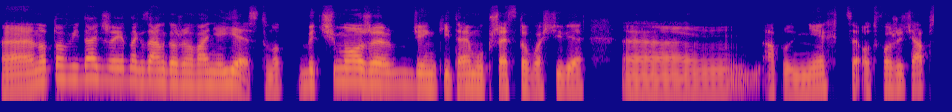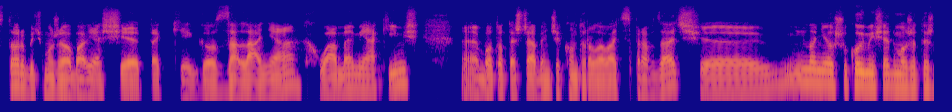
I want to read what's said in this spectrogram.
e, no to widać, że jednak zaangażowanie jest. No być może dzięki temu, przez to właściwie e, Apple nie chce otworzyć App Store, być może obawia się takiego zalania chłamem jakimś, e, bo to też trzeba będzie kontrolować, sprawdzać. No nie oszukujmy się, może też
